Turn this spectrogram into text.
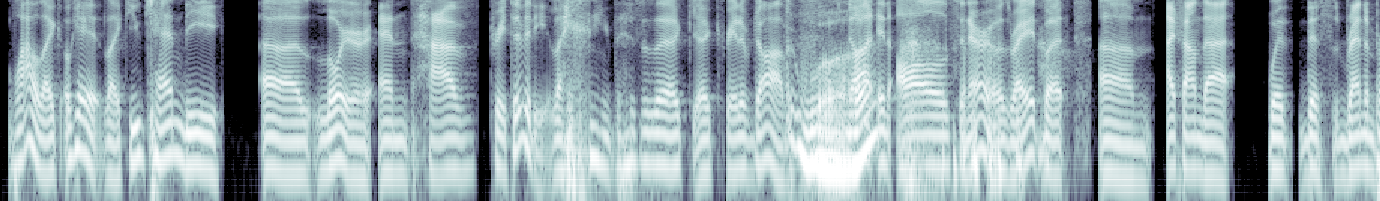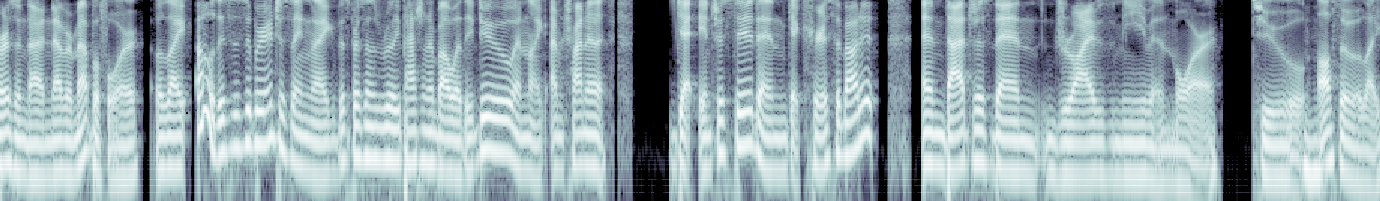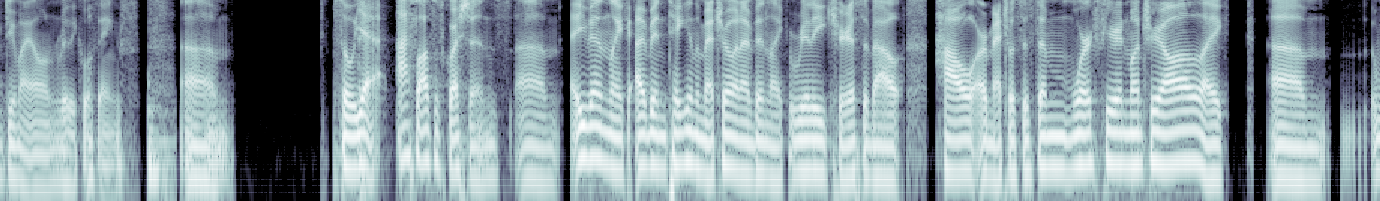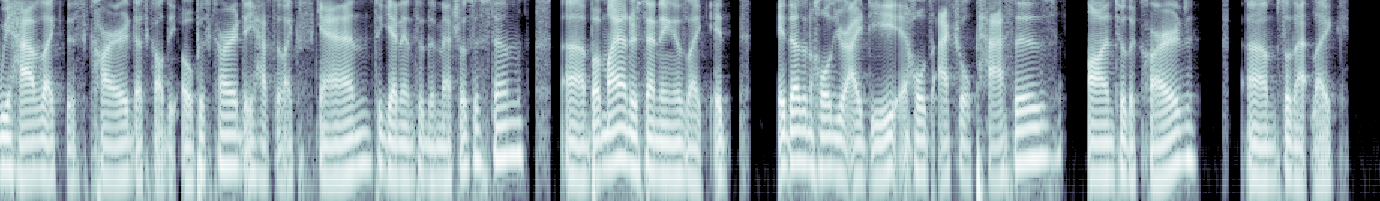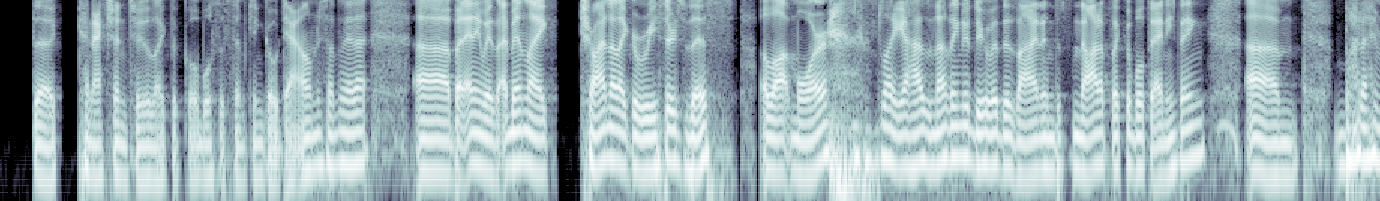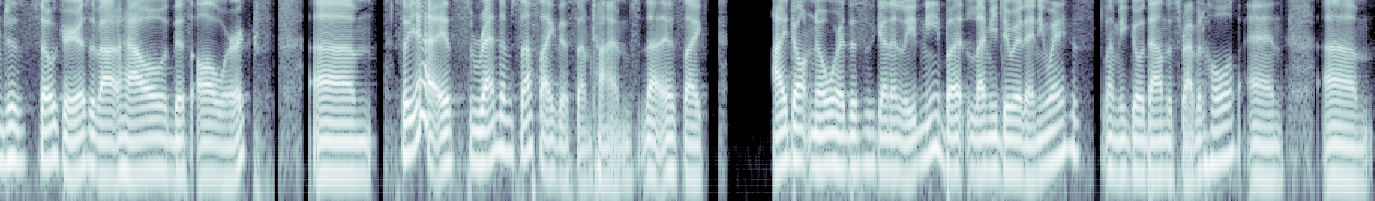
wow, like okay, like you can be a lawyer and have creativity. Like this is a, a creative job. What? Not in all scenarios, right? But um, I found that with this random person that I never met before, I was like, oh, this is super interesting. Like this person is really passionate about what they do, and like I'm trying to get interested and get curious about it, and that just then drives me even more to Mhm. also like do my own really cool things. Um, so yeah, ask lots of questions. Um, even like I've been taking the metro and I've been like really curious about how our metro system works here in Montreal. Like, um, we have like this card that's called the Opus card that you have to like scan to get into the metro system. Uh, but my understanding is like it it doesn't hold your ID; it holds actual passes onto the card, um, so that like the connection to like the global system can go down or something like that. Uh, but anyways, I've been like trying to like research this a lot more. like it has nothing to do with design and it's not applicable to anything. Um, but I'm just so curious about how this all works. Um, so yeah, it's random stuff like this sometimes that it's like I don't know where this is going to lead me, but let me do it anyways. Let me go down this rabbit hole and um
